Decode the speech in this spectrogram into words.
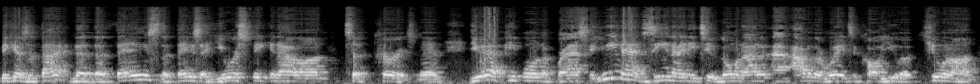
because the, th- the the things the things that you were speaking out on took courage, man. You had people in Nebraska. You even had Z92 going out of, out of their way to call you a QAnon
